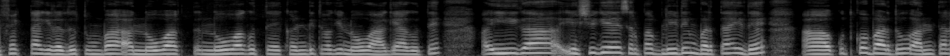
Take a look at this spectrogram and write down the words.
ಎಫೆಕ್ಟ್ ಆಗಿರೋದು. ತುಂಬ ನೋವಾಗ್ತ, ನೋವಾಗುತ್ತೆ, ಖಂಡಿತವಾಗಿ ನೋವು ಆಗೇ ಆಗುತ್ತೆ. ಈಗ ಯಶಿಗೆ ಸ್ವಲ್ಪ ಬ್ಲೀಡಿಂಗ್ ಬರ್ತಾ ಇದೆ. ಕುತ್ಕೋಬಾರ್ದು, ಅಂತರ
